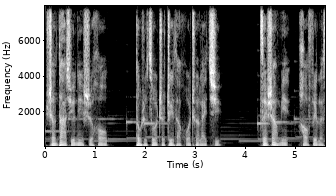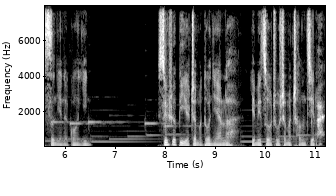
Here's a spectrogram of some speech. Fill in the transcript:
上大学那时候都是坐着这趟火车来去，在上面耗费了四年的光阴。虽说毕业这么多年了，也没做出什么成绩来，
